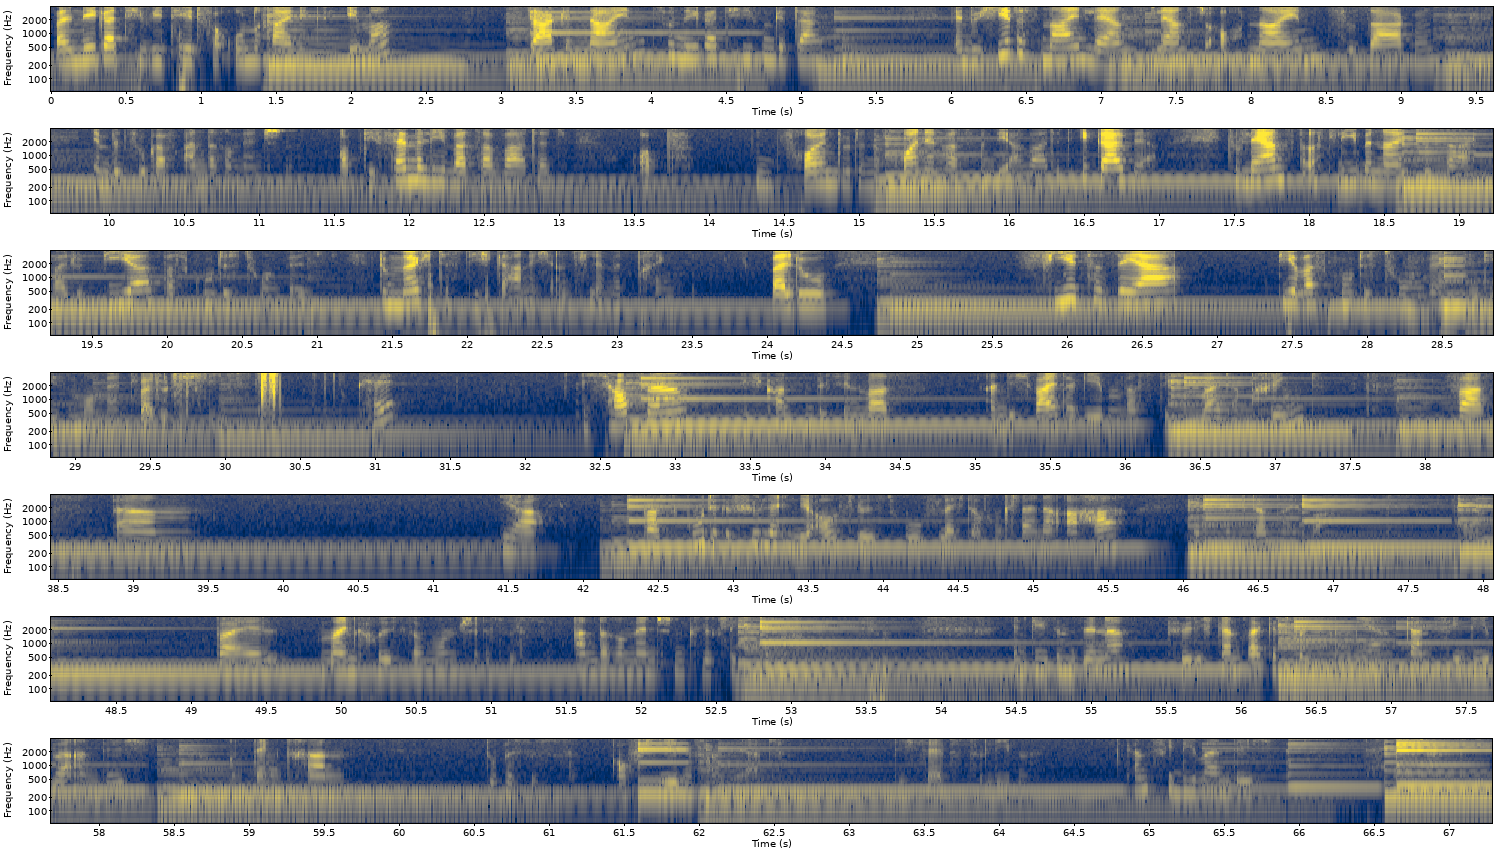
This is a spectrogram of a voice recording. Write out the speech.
weil Negativität verunreinigt immer. Sage Nein zu negativen Gedanken. Wenn du hier das Nein lernst, lernst du auch Nein zu sagen in Bezug auf andere Menschen. Ob die Family was erwartet, ob ein Freund oder eine Freundin was von dir erwartet, egal wer. Du lernst aus Liebe Nein zu sagen, weil du dir was Gutes tun willst. Du möchtest dich gar nicht ans Limit bringen, weil du viel zu sehr dir was Gutes tun willst in diesem Moment, weil du dich liebst. Ich hoffe, ich konnte ein bisschen was an dich weitergeben, was dich weiterbringt, was ähm, ja, was gute Gefühle in dir auslöst, wo vielleicht auch ein kleiner Aha-Effekt dabei war. Ähm, weil mein größter Wunsch ist es, andere Menschen glücklich zu machen. In diesem Sinne, fühl dich ganz arg gedrückt von mir, ganz viel Liebe an auf jeden Fall wert, dich selbst zu lieben. Ganz viel Liebe an dich, deine Shanti.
